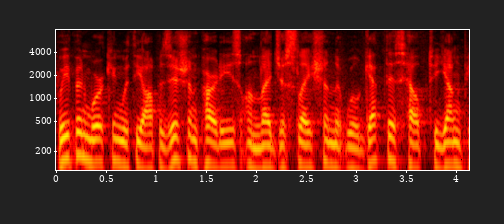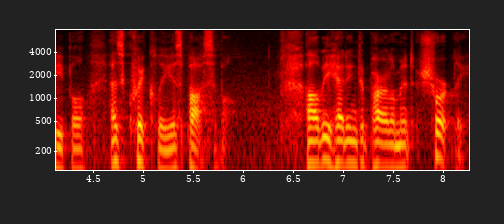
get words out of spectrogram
we've been working with the opposition parties on legislation that will get this help to young people as quickly as possible. I'll be heading to Parliament shortly,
